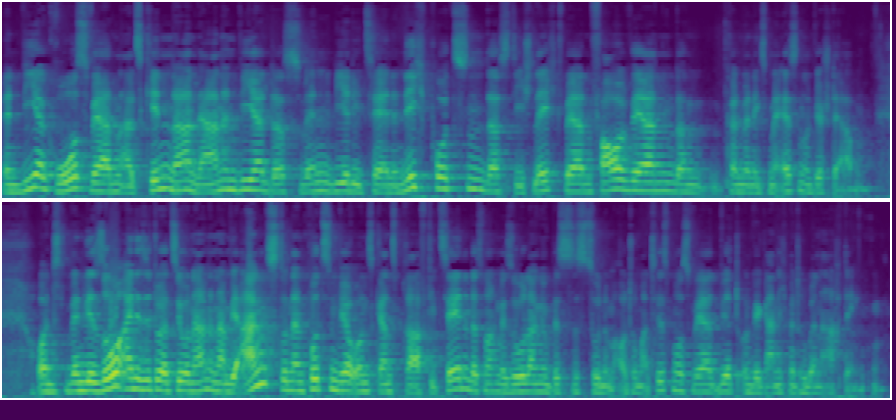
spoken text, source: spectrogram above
Wenn wir groß werden als Kinder, lernen wir, dass wenn wir die Zähne nicht putzen, dass die schlecht werden, faul werden, dann können wir nichts mehr essen und wir sterben. Und wenn wir so eine Situation haben, dann haben wir Angst und dann putzen wir uns ganz brav die Zähne. Das machen wir so lange, bis es zu einem Automatismus wird und wir gar nicht mehr drüber nachdenken.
